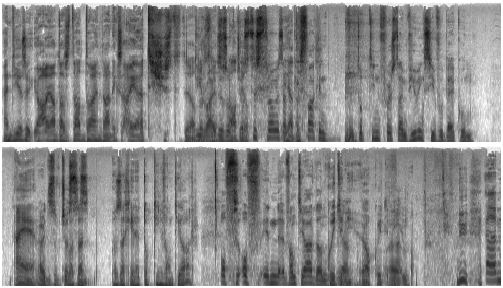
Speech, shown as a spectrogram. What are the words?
En die zei, ja, ja, dat is dat, dat en dat. Ik zei, ah ja, het is juist. Ja, die is- Riders of nadeel. Justice trouwens, heb Ja, ik dat is- vaak in top 10 first-time viewings zien voorbij komen. Ah ja. Riders of Was Justice. dat, was dat geen top 10 van het jaar? Of, of in, van het jaar dan. Ik weet het ja. niet. Ja, ik weet het Ehm, niet. Nu, ehm,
